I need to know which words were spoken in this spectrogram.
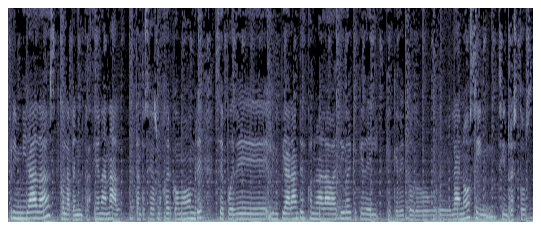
primiradas con la penetración anal. Tanto seas mujer como hombre, se puede limpiar antes con una lavativa y que quede, que quede todo el ano sin, sin restos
